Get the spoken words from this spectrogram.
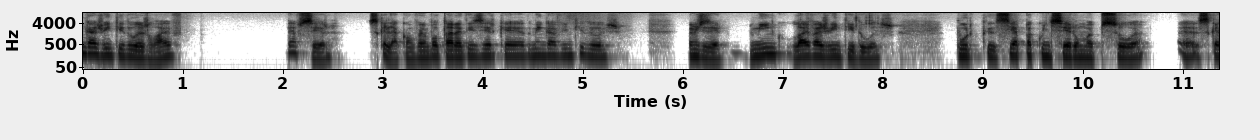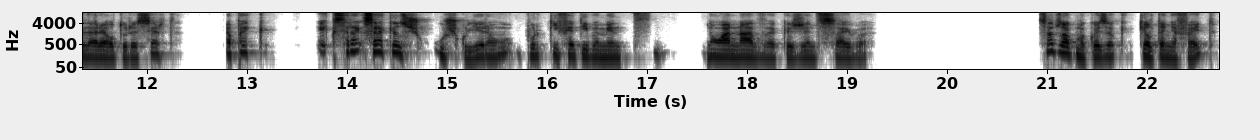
domingo às 22 live? Deve ser. Se calhar convém voltar a dizer que é domingo às 22. Vamos dizer, domingo, live às 22. Porque se é para conhecer uma pessoa, uh, se calhar é a altura certa. Epá, é que, é que será, será que eles o escolheram porque efetivamente não há nada que a gente saiba? Sabes alguma coisa que ele tenha feito?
